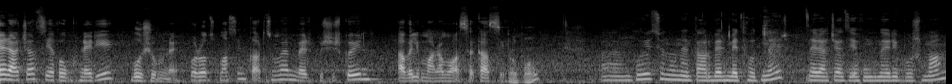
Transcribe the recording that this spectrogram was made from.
ներաճած եղունգների բուժումն է որոնց մասին կարծում եմ մեր բժիշկային ավելի մանրամասը կասի գոյություն ունեն տարբեր մեթոդներ ներաճած եղունգների բուժման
